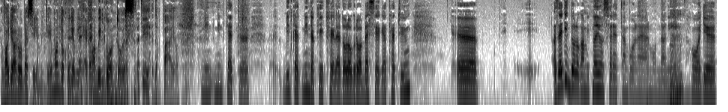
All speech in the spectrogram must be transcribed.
vagy arról beszélj, amit én mondok, vagy amit, amit gondolsz, tiéd a pálya. Mind, mindkettő, mindkett, mind a kétféle dologról beszélgethetünk. Az egyik dolog, amit nagyon szerettem volna elmondani, uh-huh. hogy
